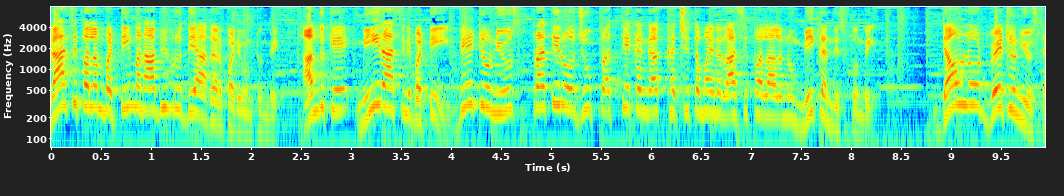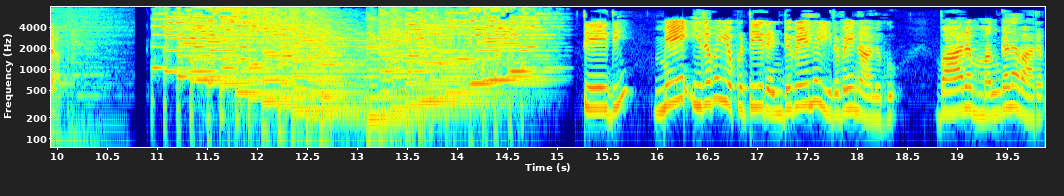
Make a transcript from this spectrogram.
రాశి ఫలం బట్టి మన అభివృద్ధి ఆధారపడి ఉంటుంది. అందుకే మీ రాశిని బట్టి వేటూ న్యూస్ ప్రతిరోజు ప్రత్యేకంగా ఖచ్చితమైన రాశి ఫలాలను మీకు అందిస్తుంది డౌన్లోడ్ వేటూ న్యూస్ యాప్ తేదీ మే ఇరవై ఒకటి రెండు వేల ఇరవై నాలుగు. వారం మంగళవారం.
